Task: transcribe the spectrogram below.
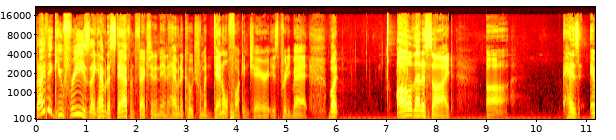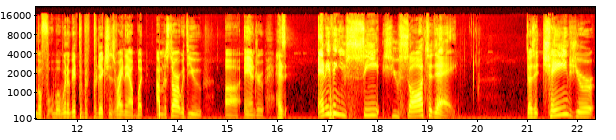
but I think Hugh Freeze like having a staph infection and, and having a coach from a dental fucking chair is pretty bad. But all of that aside, uh, has and before we're gonna get to predictions right now, but I'm gonna start with you, uh, Andrew. Has anything you see you saw today? Does it change your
